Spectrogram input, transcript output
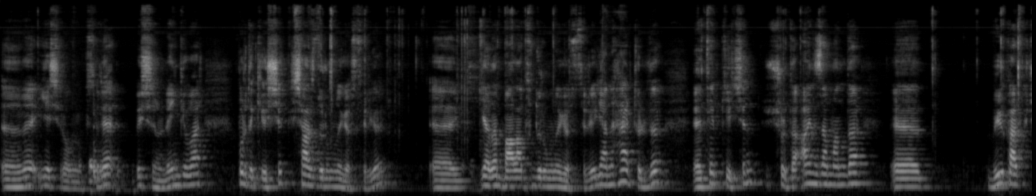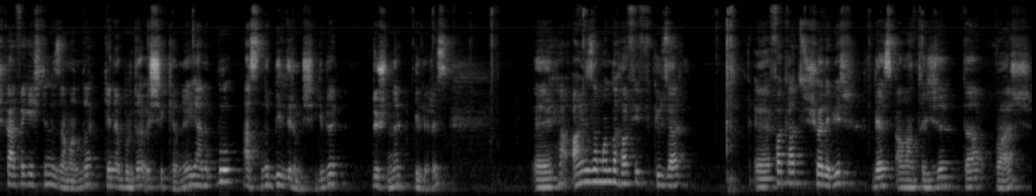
e, ve yeşil olmak üzere ışığın rengi var. Buradaki ışık şarj durumunu gösteriyor. E, ya da bağlantı durumunu gösteriyor. Yani her türlü e, tepki için şurada aynı zamanda e, büyük harf küçük harfe geçtiğiniz zaman da gene burada ışık yanıyor. Yani bu aslında bildirim ışığı gibi düşünebiliriz. E, ha, aynı zamanda hafif güzel. E, fakat şöyle bir dezavantajı da var.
